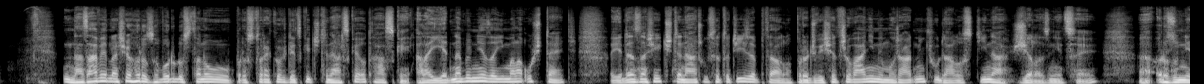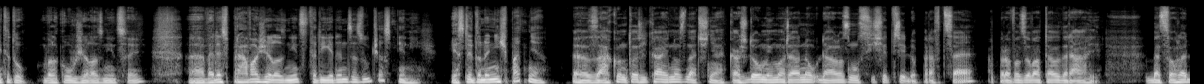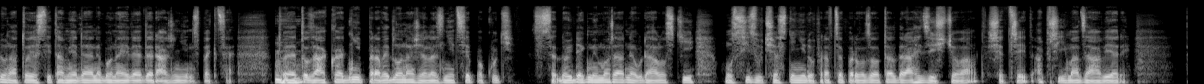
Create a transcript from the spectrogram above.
Na závěr našeho rozhovoru dostanou prostor jako vždycky čtenářské otázky, ale jedna by mě zajímala už teď. Jeden z našich čtenářů se totiž zeptal, proč vyšetřování mimořádných událostí na železnici, eh, rozumějte tu velkou železnici, eh, vede zpráva železnic, tedy jeden ze zúčastněných. Jestli to není špatně. Eh, zákon to říká jednoznačně. Každou mimořádnou událost musí šetřit dopravce a provozovatel dráhy. Bez ohledu na to, jestli tam jede nebo nejde drážní inspekce. To mm-hmm. je mhm. to základní pravidlo na železnici. Pokud se dojde k mimořádné události, musí zúčastnění dopravce provozovatel dráhy zjišťovat, šetřit a přijímat závěry.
